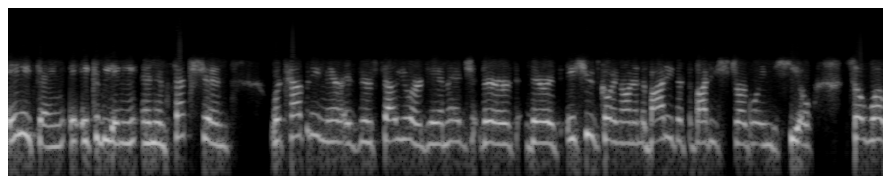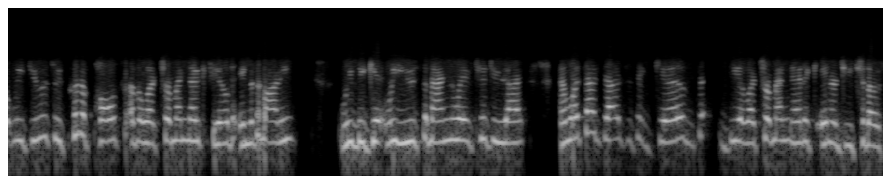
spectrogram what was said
anything, it, it could be any, an infection. what's happening there is there's cellular damage. There's there's issues going on in the body that the body's struggling to heal. So what we do is we put a pulse of electromagnetic field into the body. We begin we use the wave to do that. And what that does is it gives the electromagnetic energy to those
